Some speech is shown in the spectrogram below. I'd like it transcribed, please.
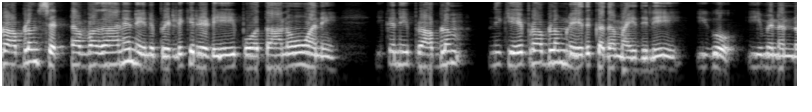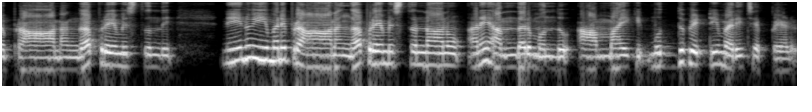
ప్రాబ్లం సెట్ అవ్వగానే నేను పెళ్ళికి రెడీ అయిపోతాను అని. ఇక నీ ప్రాబ్లం నీకే ప్రాబ్లం లేదు కదా మైథిలి. ఇగో ఈమె నన్ను ప్రాణంగా ప్రేమిస్తుంది. నేను ఈమెని ప్రాణంగా ప్రేమిస్తున్నాను అని అందరి ముందు ఆ అమ్మాయికి ముద్దు పెట్టి మరీ చెప్పాడు.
